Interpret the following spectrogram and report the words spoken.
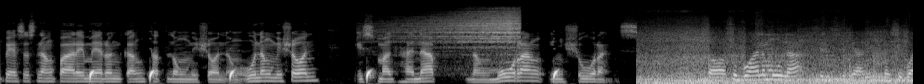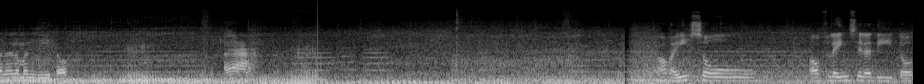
pesos lang pare, meron kang tatlong misyon. Ang unang misyon is maghanap ng murang insurance. So, subuhan na muna. Since yan, may subuhan na naman dito. Okay, so offline sila dito.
